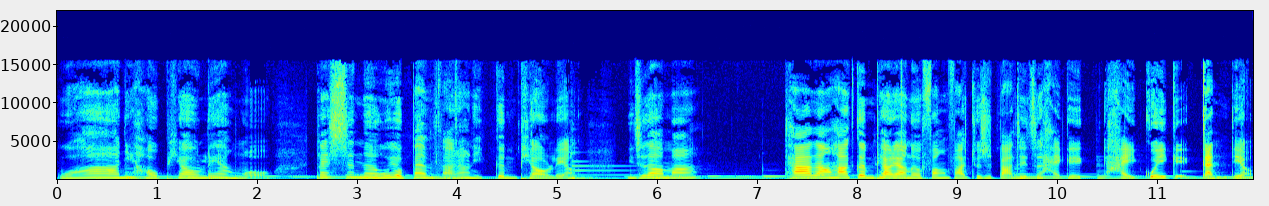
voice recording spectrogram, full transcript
哇，你好漂亮哦！但是呢，我有办法让你更漂亮，你知道吗？”他让它更漂亮的方法，就是把这只海龟海龟给干掉，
